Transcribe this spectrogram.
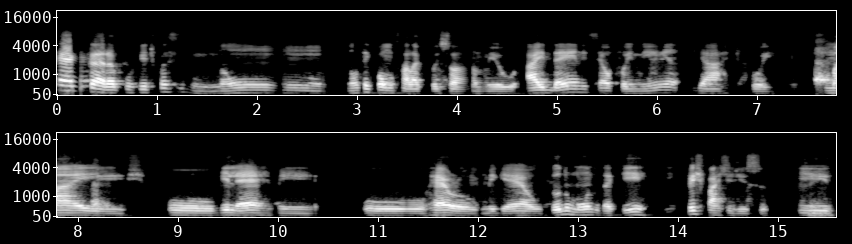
É, cara, porque, tipo assim, não, não tem como falar que foi só meu. A ideia inicial foi minha e a arte foi. Mas o Guilherme, o Harold, o Miguel, todo mundo daqui fez parte disso. E Sim.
